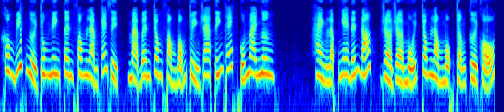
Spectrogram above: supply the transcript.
Không biết người trung niên tên Phong làm cái gì, mà bên trong phòng bỗng truyền ra tiếng thét của Mai Ngưng. Hàng lập nghe đến đó, rờ rờ mũi trong lòng một trận cười khổ.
